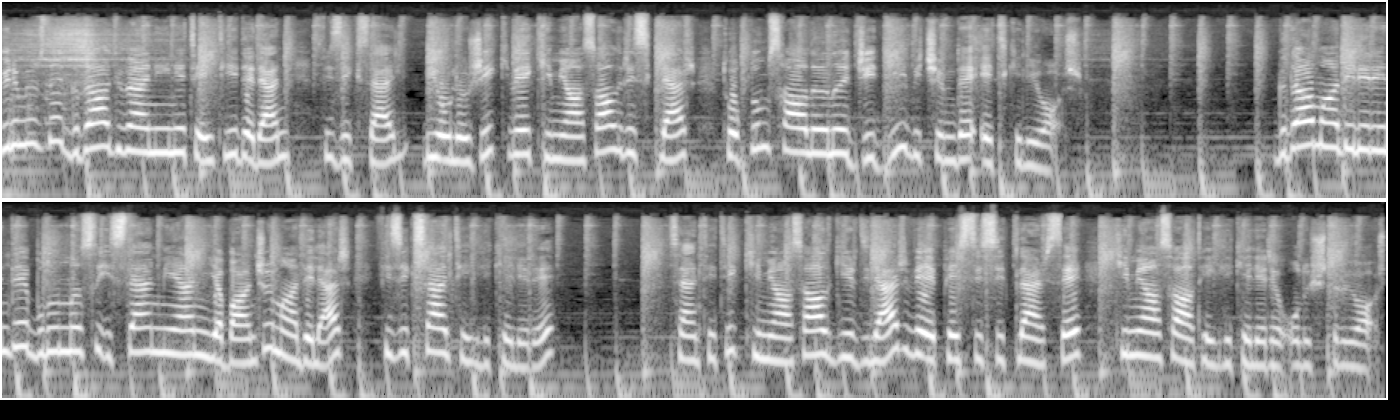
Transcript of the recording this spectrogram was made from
Günümüzde gıda güvenliğini tehdit eden fiziksel, biyolojik ve kimyasal riskler toplum sağlığını ciddi biçimde etkiliyor. Gıda maddelerinde bulunması istenmeyen yabancı maddeler fiziksel tehlikeleri, sentetik kimyasal girdiler ve pestisitler ise kimyasal tehlikeleri oluşturuyor.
